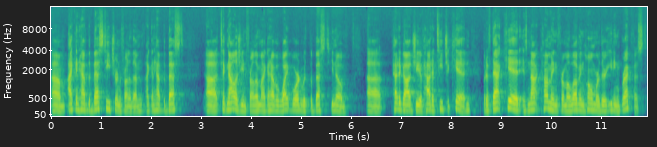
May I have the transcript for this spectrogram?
um, I can have the best teacher in front of them. I can have the best uh, technology in front of them. I can have a whiteboard with the best, you know, uh, pedagogy of how to teach a kid. But if that kid is not coming from a loving home where they're eating breakfast,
